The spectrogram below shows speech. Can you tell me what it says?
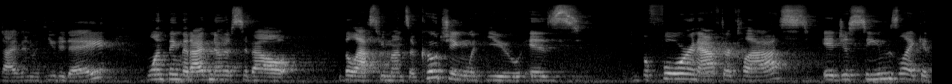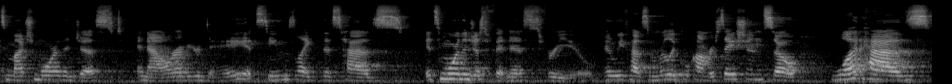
dive in with you today. One thing that I've noticed about the last few months of coaching with you is before and after class, it just seems like it's much more than just an hour of your day. It seems like this has, it's more than just fitness for you. And we've had some really cool conversations. So, what has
